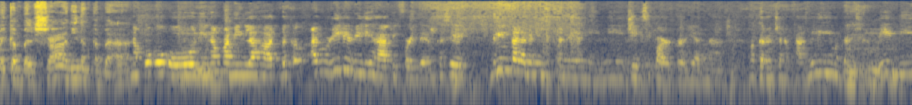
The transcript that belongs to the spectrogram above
May kambal siya? Ninang ka ba? Naku, oo, Mm. ninang kaming lahat. But uh, I'm really, really happy for them kasi dream talaga ni, ano yan, ni, ni JC Parker yan na magkaroon siya ng family, magkaroon siya ng Mm. baby.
